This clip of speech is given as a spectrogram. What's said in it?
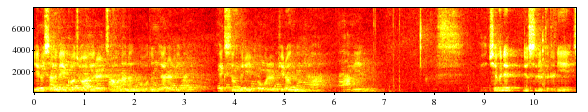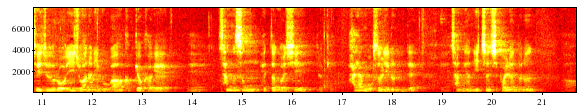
예루살렘에 거주하기를 자원하는 모든 자를 위하여 백성들이 복을 빌었느니라. 아멘. 최근에 뉴스를 들으니 제주로 이주하는 인구가 급격하게 예, 상승했던 것이 이렇게 하향 곡선을 이루는데 예, 작년 2018년도는 어,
